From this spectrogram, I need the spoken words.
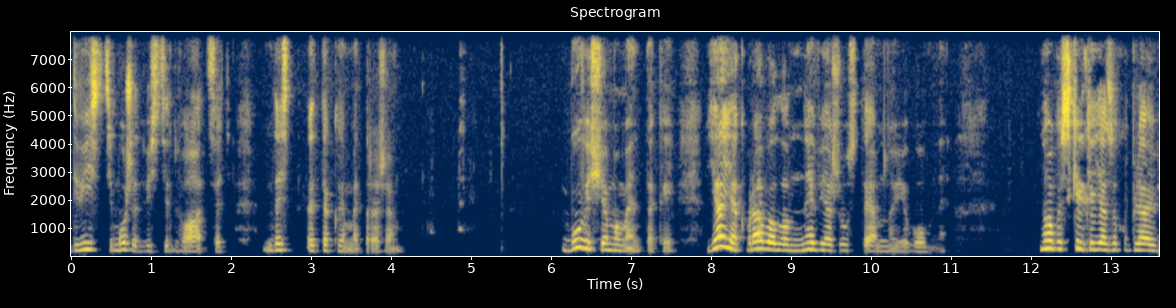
200, може 220, десь е, таким метражем. Був іще момент такий. Я, як правило, не в'яжу з темної вовни. Ну, оскільки я закупляю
